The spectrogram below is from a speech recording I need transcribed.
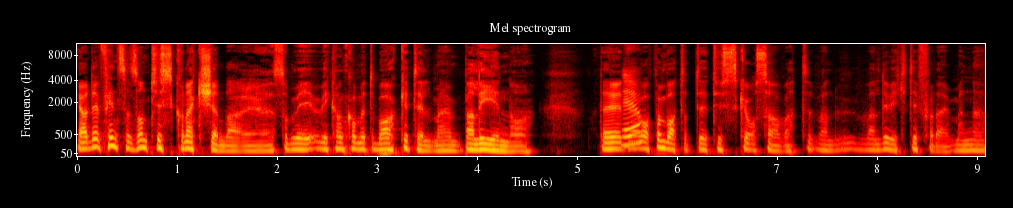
ja, det fins en sånn tysk connection der eh, som vi, vi kan komme tilbake til med Berlin og Det, det er Ja. åpenbart at det tyske også har vært veld, veldig viktig for deg, men eh,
